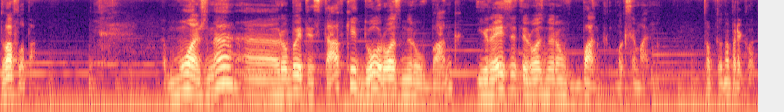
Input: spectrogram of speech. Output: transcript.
Два флопа. Можна е, робити ставки до розміру в банк і рейзити розміром в банк максимально. Тобто, наприклад,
